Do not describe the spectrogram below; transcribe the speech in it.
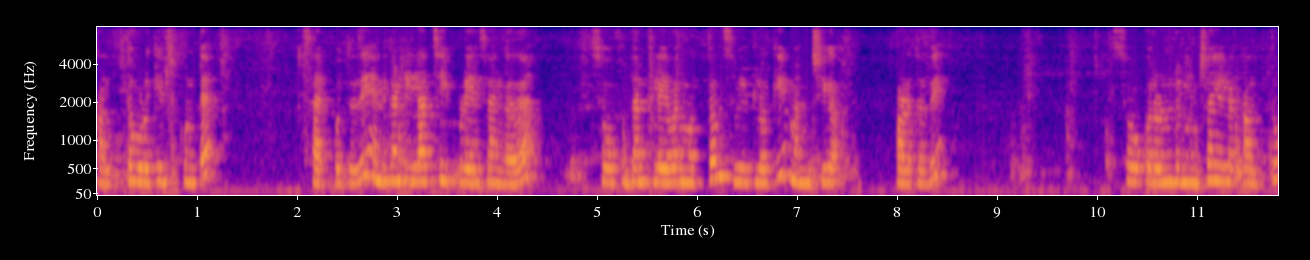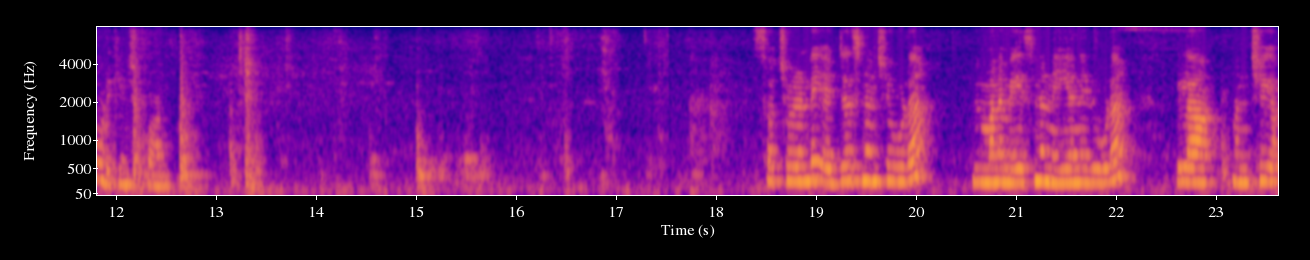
కలుపుతూ ఉడికించుకుంటే సరిపోతుంది. ఎందుకంటే ఇలాచి ఇప్పుడు వేసాం కదా సో దాని ఫ్లేవర్ మొత్తం స్వీట్లోకి మంచిగా పడుతుంది. సో ఒక రెండు నిమిషాలు ఇలా కలుపుతూ ఉడికించుకోవాలి. సో చూడండి ఎడ్జెస్ నుంచి కూడా మనం వేసిన నెయ్యి అనేది కూడా ఇలా మంచిగా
